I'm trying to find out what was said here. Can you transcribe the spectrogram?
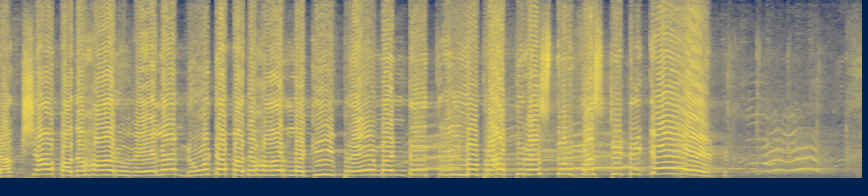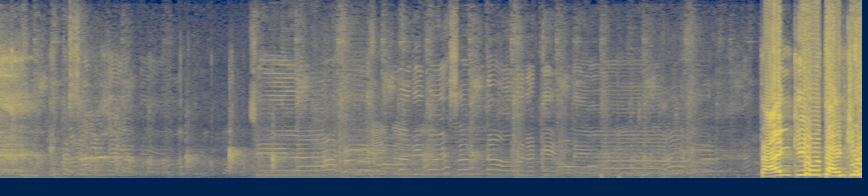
లక్ష పదహారు వేల నూట పదహారులకి Premante Prapthirasthu first ticket! Thank you thank you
